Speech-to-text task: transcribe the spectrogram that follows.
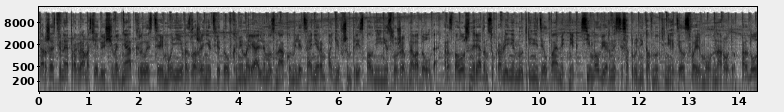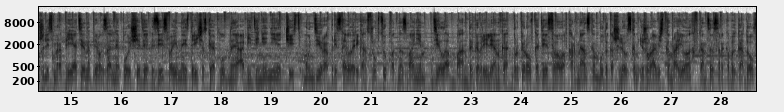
Торжественная программа следующего дня открылась церемонией возложения цветов к мемориальному знаку милиционерам, погибшим при исполнении служебного долга. Расположенный рядом с управлением внутренних дел памятник – символ верности сотрудников внутренних дел своему народу. Продолжились мероприятия на привокзальной площади. Здесь военно-историческое клубное объединение «Честь мундира» представило реконструкцию под названием «Дело банды Гавриленко». Группировка действовала в Кармянском, Будокошелевском и Журавичском районах в конце 40-х годов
